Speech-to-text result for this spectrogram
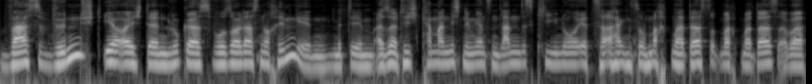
Was wünscht ihr euch denn, Lukas? Wo soll das noch hingehen mit dem? Also natürlich kann man nicht in dem ganzen Landeskino jetzt sagen, so macht mal das und macht mal das. Aber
